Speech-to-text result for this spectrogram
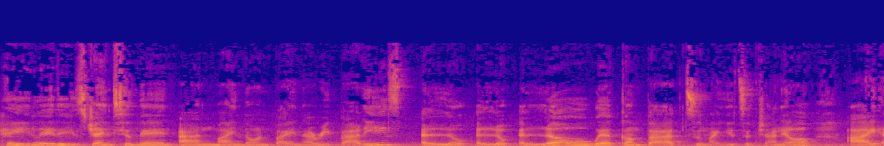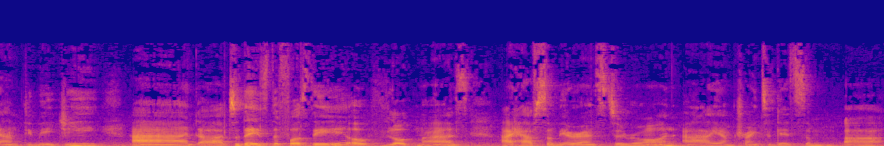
Hey ladies, gentlemen, and my non-binary buddies. Hello, hello, hello. Welcome back to my YouTube channel. I am Dimeji and uh, today is the first day of Vlogmas. I have some errands to run. I am trying to get some uh,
